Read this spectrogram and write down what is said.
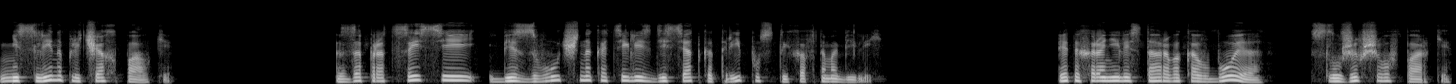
несли на плечах палки. За процессией беззвучно катились десятка три пустых автомобилей. Это хоронили старого ковбоя, служившего в парке.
